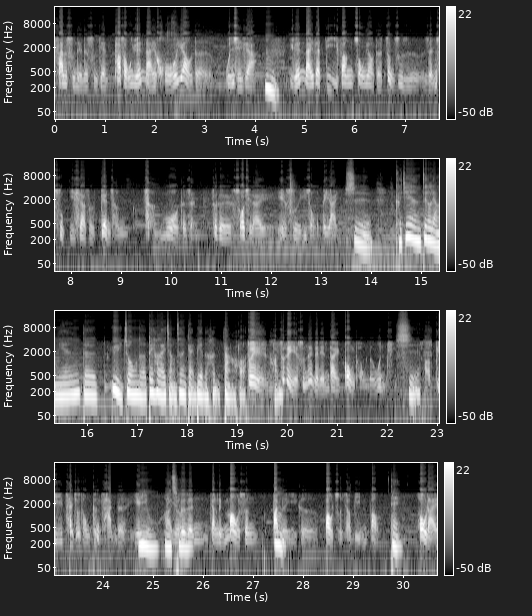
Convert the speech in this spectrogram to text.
三十年的时间，他从原来活跃的文学家，嗯。原来在地方重要的政治人士，一下子变成沉默的人，这个说起来也是一种悲哀。是，可见这个两年的狱中呢，对他来讲真的改变的很大哈。对，这个也是那个年代共同的问题。是啊，比蔡秋桐更惨的也有啊，有的人将林茂生办了一个报纸叫《民报》，对，后来。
